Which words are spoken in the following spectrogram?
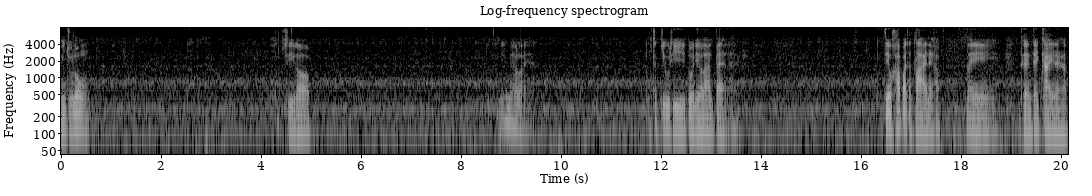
มีจูล่งสี่รอบอันนี้ก็ไม่เท่าไหร่ สกิลทีตัวเดียวล้านแปดนะเดียวครับอาจจะตายนะครับ ในเทินไกลๆนะครับ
